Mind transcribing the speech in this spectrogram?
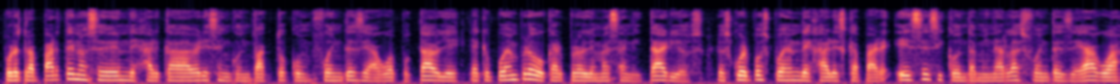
Por otra parte, no se deben dejar cadáveres en contacto con fuentes de agua potable, ya que pueden provocar problemas sanitarios. Los cuerpos pueden dejar escapar heces y contaminar las fuentes de agua,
